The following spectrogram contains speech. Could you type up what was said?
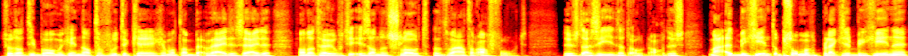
Zodat die bomen geen natte voeten kregen. Want aan beide zijden van het heuveltje is dan een sloot dat water afvoert. Dus daar zie je dat ook nog. Dus, maar het begint op sommige plekken beginnen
